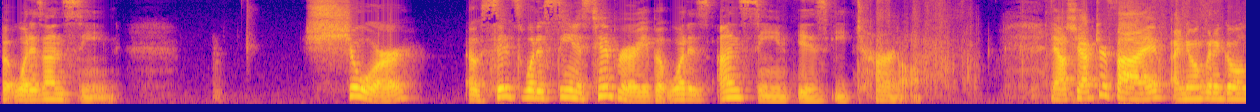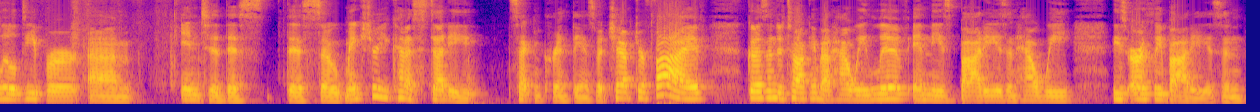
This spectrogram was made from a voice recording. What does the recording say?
but what is unseen sure. Oh, since what is seen is temporary, but what is unseen is eternal. Now, chapter five. I know I'm going to go a little deeper um, into this. This, so make sure you kind of study Second Corinthians. But chapter five goes into talking about how we live in these bodies and how we, these earthly bodies and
